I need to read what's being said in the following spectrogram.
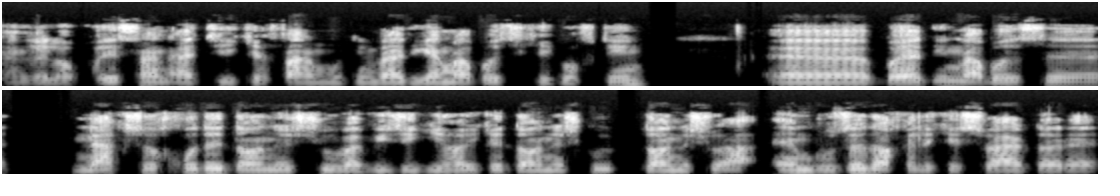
انقلاب های صنعتی که فرمودیم و دیگر مباحثی که گفتیم باید این مباحث نقش خود دانشجو و ویژگی هایی که دانشجو دانشجو امروزه داخل کشور داره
